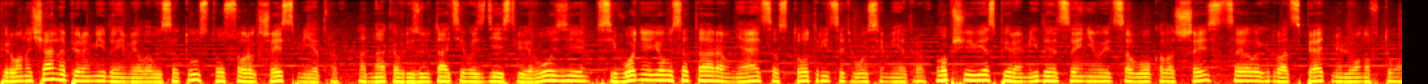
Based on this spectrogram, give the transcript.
Первоначально пирамида имела высоту 146 метров, однако в результате воздействия эрозии сегодня ее высота равняется 138 метров. Общий вес пирамиды оценивается в около 6,2 25 миллионов тонн.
